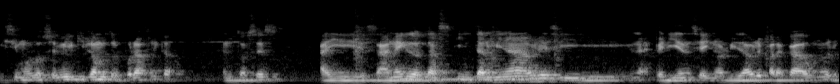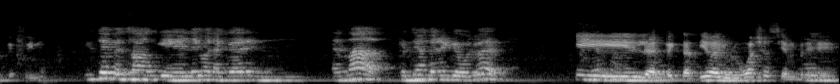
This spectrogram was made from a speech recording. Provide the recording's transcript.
hicimos 12.000 kilómetros por África, entonces hay esas anécdotas interminables y una experiencia inolvidable para cada uno de los que fuimos. ¿Y ustedes pensaban que le iban a quedar en, en nada? ¿Que se iban a tener que volver? Y la expectativa del uruguayo siempre,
